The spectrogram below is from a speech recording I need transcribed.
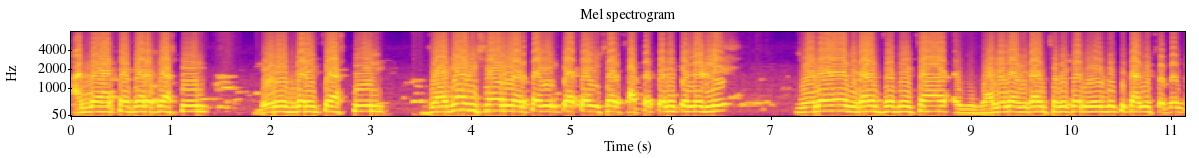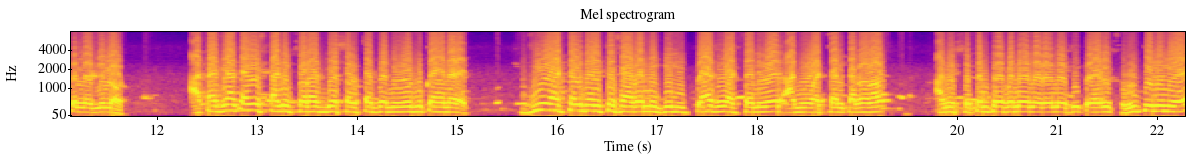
अन्याय अत्याचाराचे असतील बेरोजगारीचे असतील ज्या ज्या विषयावर लढता येईल त्या त्या विषयावर सातत्याने ते लढले. येणाऱ्या विधानसभेच्या झालेल्या विधानसभेच्या निवडणुकीत आम्ही स्वतंत्र लढलेलो आहोत. आता ज्या काही स्थानिक स्वराज्य संस्थांच्या निवडणुका येणार आहेत जी वाटचाल बरिष्ठ साहेबांनी केली त्याच वाटचालीवर आम्ही वाटचाल करणार आहोत. आम्ही स्वतंत्रपणे लढवण्याची तयारी सुरू केलेली आहे.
